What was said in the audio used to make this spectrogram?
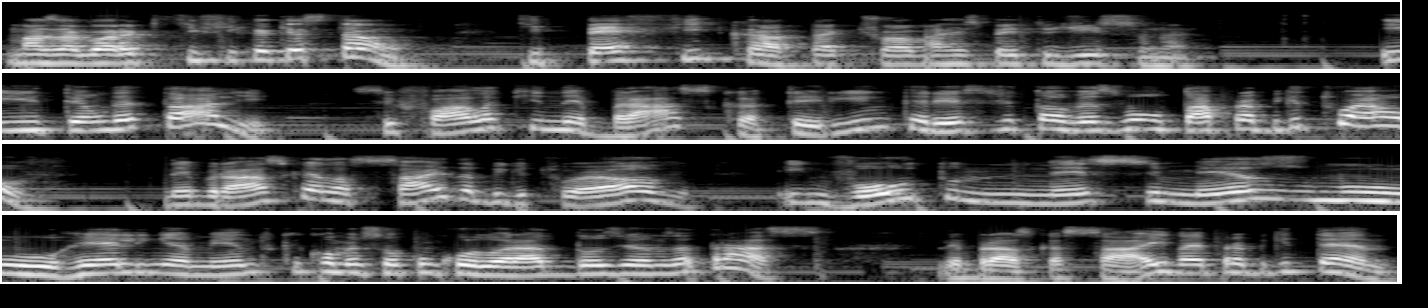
mas agora que fica a questão, que pé fica a Pac-12 a respeito disso, né? E tem um detalhe: se fala que Nebraska teria interesse de talvez voltar para a Big 12. Nebraska ela sai da Big 12 envolto nesse mesmo realinhamento que começou com Colorado 12 anos atrás. Nebraska sai e vai para Big 10.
